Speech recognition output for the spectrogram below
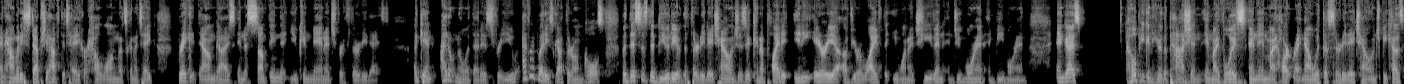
and how many steps you have to take or how long that's going to take, break it down, guys, into something that you can manage for 30 days. Again, I don't know what that is for you. Everybody's got their own goals, but this is the beauty of the 30 day challenge is it can apply to any area of your life that you want to achieve in and do more in and be more in. And guys, I hope you can hear the passion in my voice and in my heart right now with this 30 day challenge because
